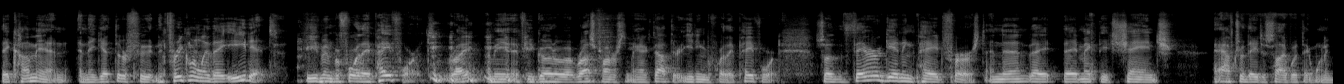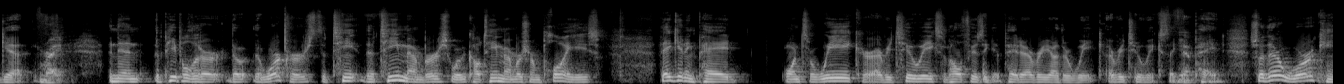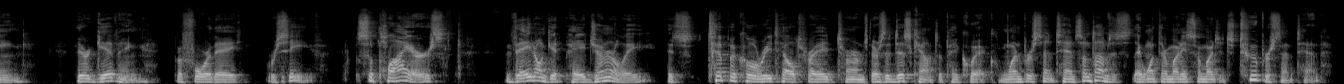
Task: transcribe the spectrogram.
They come in and they get their food, and frequently they eat it even before they pay for it, right? I mean, if you go to a restaurant or something like that, they're eating before they pay for it. So they're getting paid first, and then they, they make the exchange after they decide what they want to get. Right. And then the people that are the, the workers, the team, the team members, what we call team members or employees, they're getting paid once a week or every two weeks. At Whole Foods, they get paid every other week. Every two weeks, they get yep. paid. So they're working, they're giving before they receive. Suppliers, they don't get paid generally. It's typical retail trade terms. There's a discount to pay quick, 1% 10. Sometimes they want their money so much it's 2% 10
